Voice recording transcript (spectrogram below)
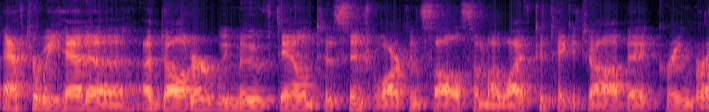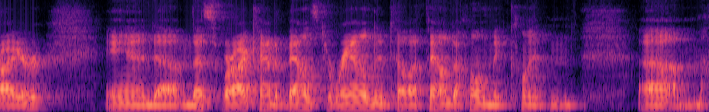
after we had a, a, daughter, we moved down to Central Arkansas so my wife could take a job at Greenbrier, and um, that's where I kind of bounced around until I found a home at Clinton. Um,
